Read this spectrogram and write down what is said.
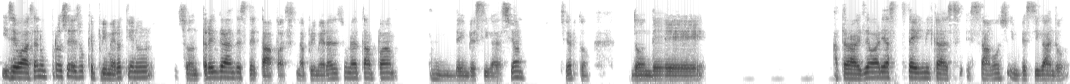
Y se basa en un proceso que primero tiene, son tres grandes etapas. La primera es una etapa de investigación, ¿cierto? Donde a través de varias técnicas estamos investigando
